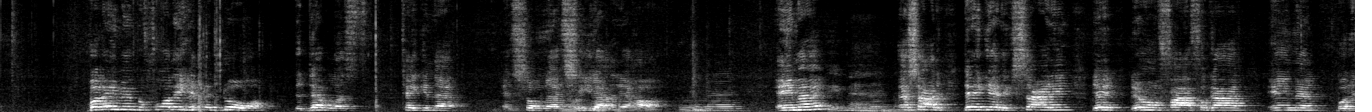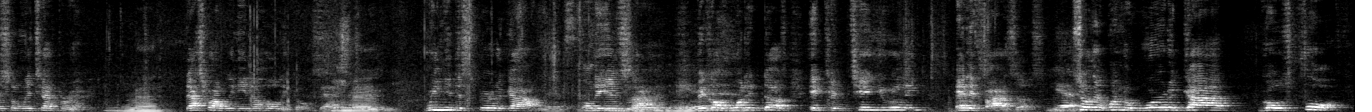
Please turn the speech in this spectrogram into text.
but amen, before they hit the door, the devil has taken that and sown that oh, seed out of their heart. Mm-hmm. Amen? Amen. That's how they get excited, they, they're on fire for God, amen, but it's only temporary. Amen. That's why we need the Holy Ghost. That's Amen. true. We need the Spirit of God Yes, on the inside. Amen. Because what it does, it continually edifies us. Yes. So that when the Word of God goes forth,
